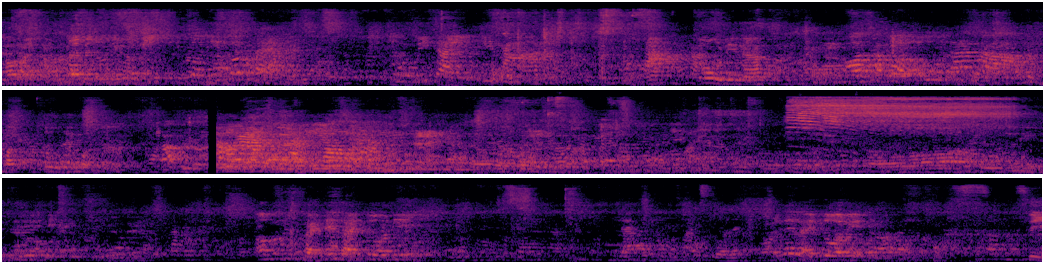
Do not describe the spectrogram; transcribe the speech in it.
เท่าไหร่ครับได้เป็นตัวนี้ ตัวนี้ก็แต่ทุนวิจัยที่ร้านค่ะ ตู้นี้นะ อ๋อเฉพาะตู้หน้าร้าน เพราะตู้ได้หมด ก็คือเอาแค่อย่างเดียว เอามันแขวน ได้หลายตัวนี่ไม่ได้หลายตัวนี่สี่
